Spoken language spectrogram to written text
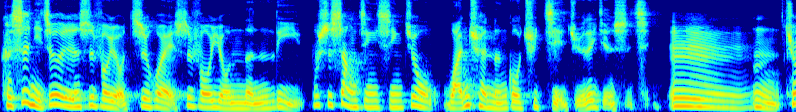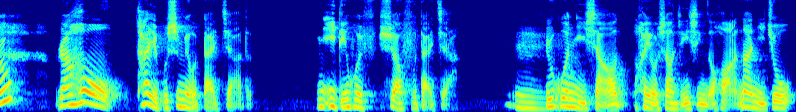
可是你这个人是否有智慧，是否有能力，不是上进心就完全能够去解决的一件事情。嗯嗯，，true，然后它也不是没有代价的，你一定会需要付代价。嗯，如果你想要很有上进心的话，那你就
